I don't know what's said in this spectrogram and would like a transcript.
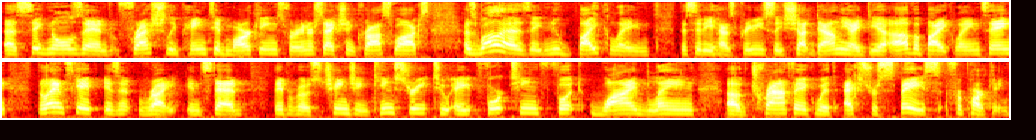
uh, signals and freshly painted markings for intersection crosswalks, as well as a new bike lane. The city has previously shut down the idea of a bike lane, saying the landscape isn't right. Instead, they propose changing King Street to a 14 foot wide lane of traffic with extra space for parking.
